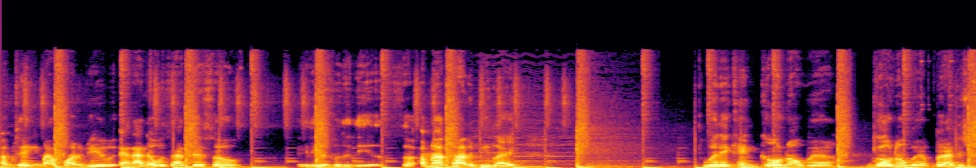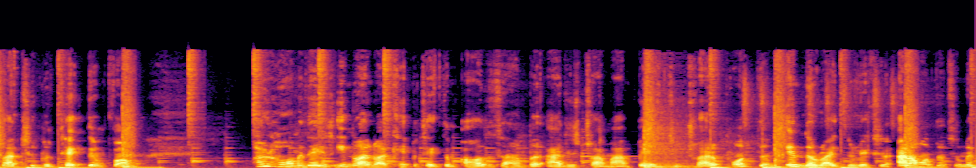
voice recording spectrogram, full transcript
I'm you my point of view, and I know what's out there, so it is what it is. So I'm not trying to be like where they can't go nowhere, go nowhere, but I just try to protect them from hurt, harm, and danger. Even though I know I can't protect them all the time, but I just try my best to try to point them in the right direction. I don't want them to make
